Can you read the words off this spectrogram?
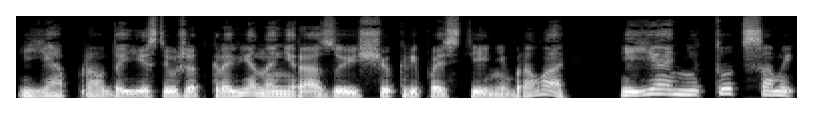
Я, правда, если уже откровенно, ни разу еще крепостей не брала, и я не тот самый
